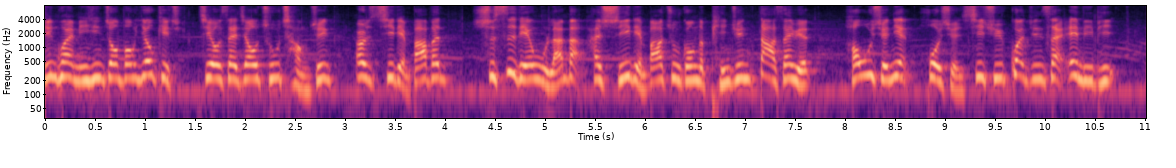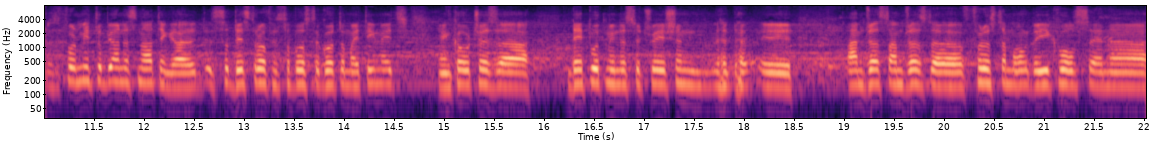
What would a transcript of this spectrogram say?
金块明星中锋 Yokic 季后赛交出场均二十七点八分、十四点五篮板和十一点八助攻的平均大三元，毫无悬念获选西区冠军赛 MVP。For me, to be honest, nothing. Uh, this, this trophy is supposed to go to my teammates and coaches. Uh, they put me in the situation. uh, I'm just, I'm just uh, first among the equals, and uh,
